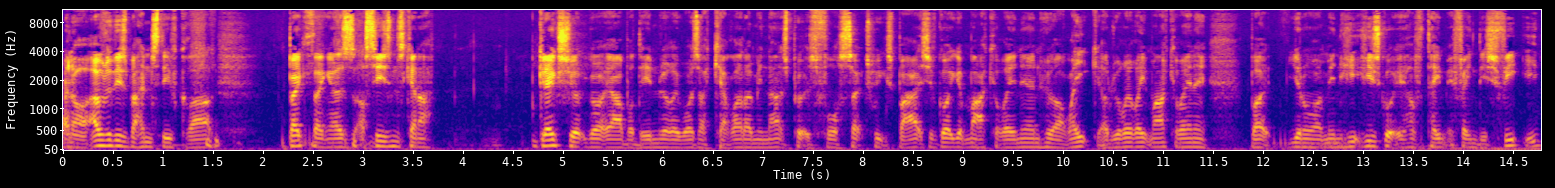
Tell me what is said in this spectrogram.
I know everybody's behind Steve Clarke. Big thing is our season's kind of. Greg Stewart got to Aberdeen really was a killer. I mean that's put us four six weeks back. So you've got to get McElhenney in, who I like. I really like McElhenney, but you know I mean he he's got to have time to find his feet. He,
